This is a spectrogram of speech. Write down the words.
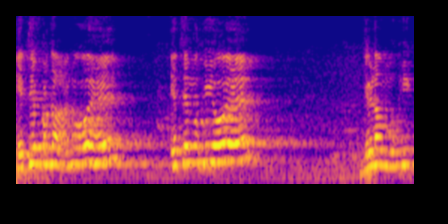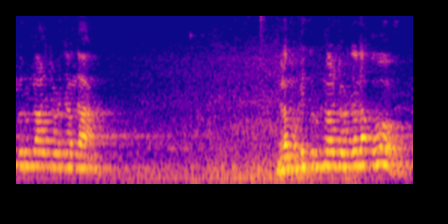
ਇੱਥੇ ਪ੍ਰਧਾਨ ਉਹ ਹੈ ਇੱਥੇ ਮੁਖੀ ਉਹ ਹੈ ਜਿਹੜਾ ਮੁਖੀ ਗੁਰੂ ਨਾਲ ਜੁੜ ਜਾਂਦਾ। ਜਿਹੜਾ ਮੁਖੀ ਗੁਰੂ ਨਾਲ ਜੁੜ ਜਾਂਦਾ ਉਹ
